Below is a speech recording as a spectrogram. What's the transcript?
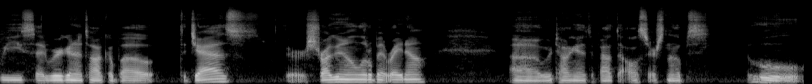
we said we were going to talk about the Jazz. They're struggling a little bit right now. Uh, we're talking about the All Star snubs. Ooh,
